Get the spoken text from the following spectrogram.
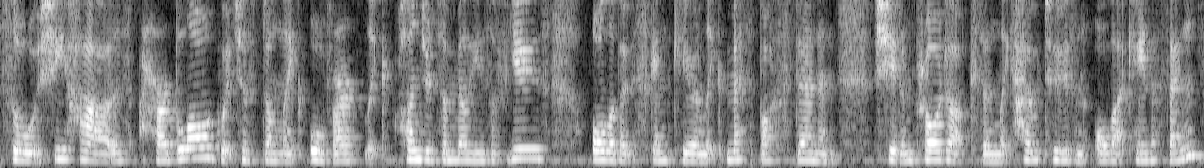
So she has her blog, which has done like over like hundreds of millions of views all about skincare like myth busting and sharing products and like how-tos and all that kind of thing.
